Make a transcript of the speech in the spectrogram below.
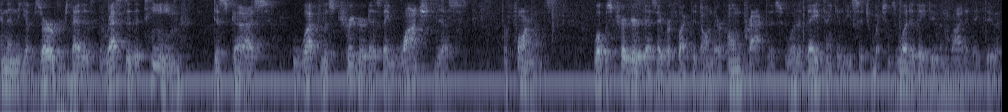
And then the observers, that is, the rest of the team, discuss what was triggered as they watched this performance. What was triggered as they reflected on their own practice? What did they think in these situations? What did they do and why did they do it?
